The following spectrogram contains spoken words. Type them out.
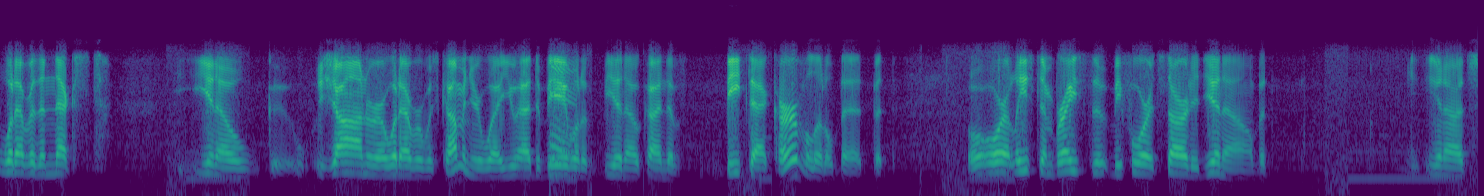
whatever the next, you know, genre or whatever was coming your way. You had to be Yeah. able to, you know, kind of beat that curve a little bit, but or, or at least embrace the before it started, you know. But you know, it's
